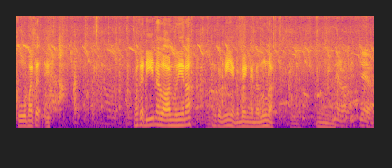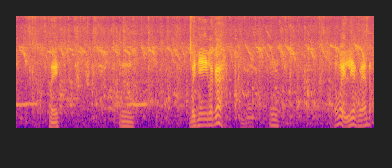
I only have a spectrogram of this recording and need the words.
ครูเอามาเถอะอีมันก็ดีนะร้อนวันนี้เนาะมันก็มีอย่างกับแบ่งกันนะลุงเนาะอืมเนี่ยเราติดแก่ไหนอืม ใบใหญ่แล้วก็อืมเอาไว้เรียกแม่นอะ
